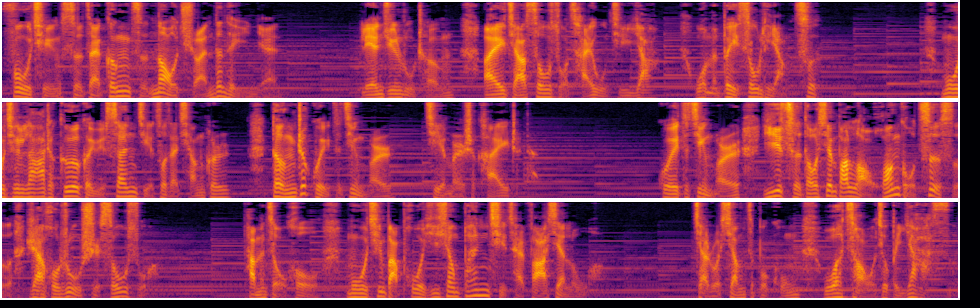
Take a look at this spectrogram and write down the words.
父亲死在庚子闹权的那一年，联军入城，挨家搜索财物积压，我们被搜两次。母亲拉着哥哥与三姐坐在墙根等着鬼子进门，街门是开着的。鬼子进门，一刺刀先把老黄狗刺死，然后入室搜索。他们走后，母亲把破衣箱搬起，才发现了我。假若箱子不空，我早就被压死了。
